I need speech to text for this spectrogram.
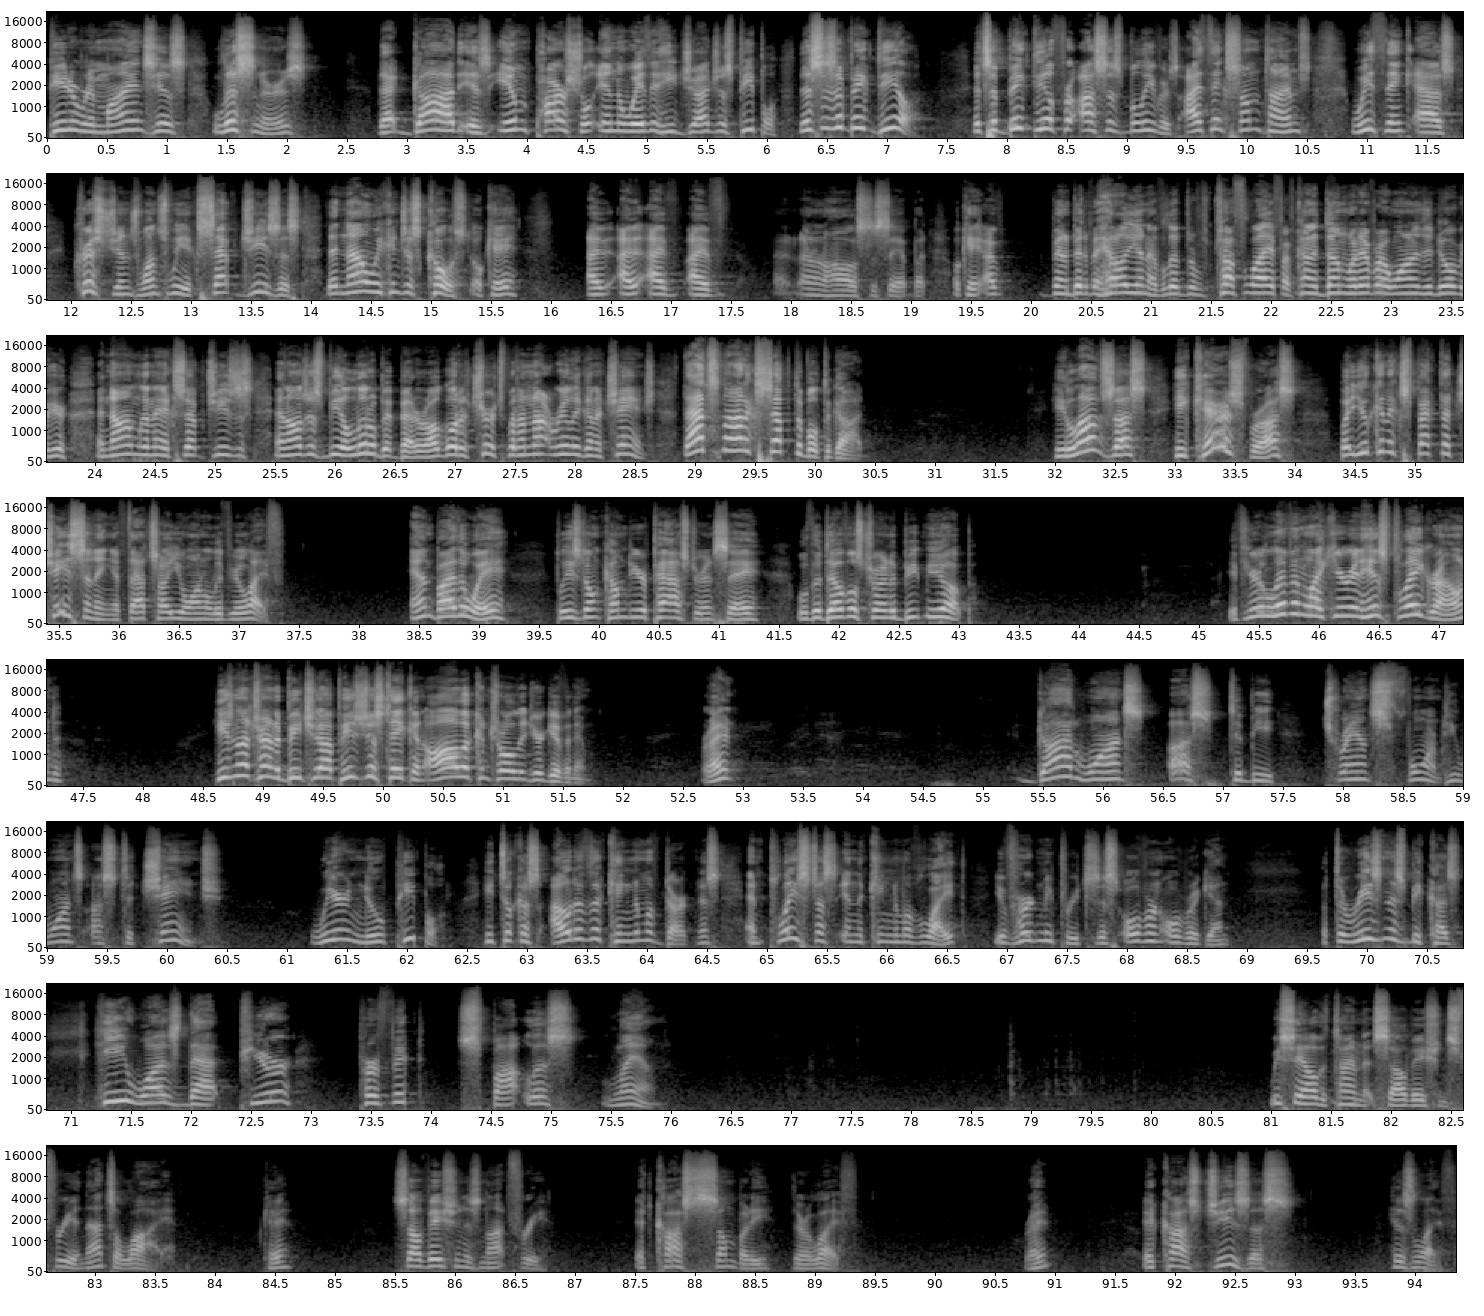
Peter reminds his listeners that God is impartial in the way that he judges people. This is a big deal. It's a big deal for us as believers. I think sometimes we think as Christians, once we accept Jesus, that now we can just coast, okay? I, I, I've, I've, I don't know how else to say it, but okay, I've been a bit of a hellion. I've lived a tough life. I've kind of done whatever I wanted to do over here. And now I'm going to accept Jesus and I'll just be a little bit better. I'll go to church, but I'm not really going to change. That's not acceptable to God. He loves us, He cares for us, but you can expect a chastening if that's how you want to live your life. And by the way, please don't come to your pastor and say, well, the devil's trying to beat me up. If you're living like you're in his playground, He's not trying to beat you up. He's just taking all the control that you're giving him. Right? God wants us to be transformed. He wants us to change. We're new people. He took us out of the kingdom of darkness and placed us in the kingdom of light. You've heard me preach this over and over again. But the reason is because he was that pure, perfect, spotless lamb We say all the time that salvation's free, and that's a lie. Okay? Salvation is not free. It costs somebody their life. Right? It cost Jesus his life.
